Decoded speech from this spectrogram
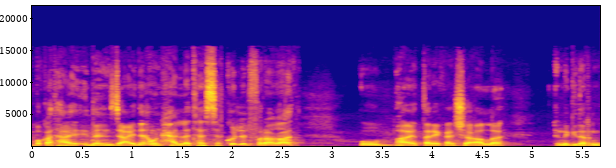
بقت هاي اذا زايدة ونحلت هسه كل الفراغات وبهاي الطريقة إن شاء الله نقدر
